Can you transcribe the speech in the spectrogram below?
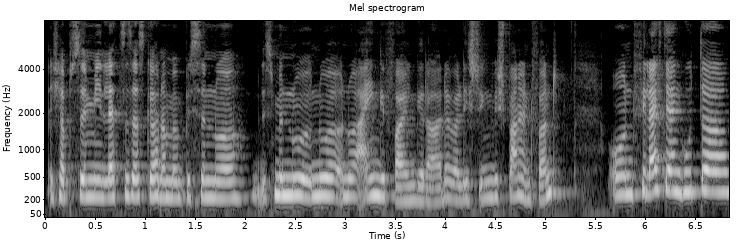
Ich habe es mir letztens erst gehört, aber ein bisschen nur, ist mir nur, nur, nur eingefallen gerade, weil ich es irgendwie spannend fand. Und vielleicht ja ein guter,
